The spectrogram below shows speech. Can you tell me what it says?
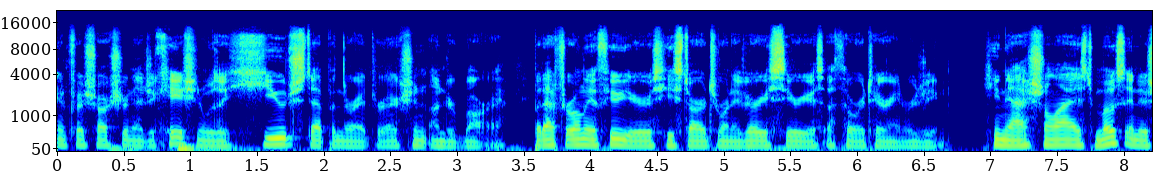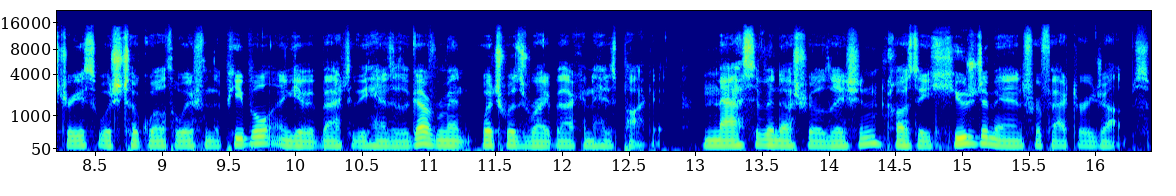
infrastructure and education was a huge step in the right direction under Barre. But after only a few years, he started to run a very serious authoritarian regime. He nationalized most industries, which took wealth away from the people and gave it back to the hands of the government, which was right back into his pocket. Massive industrialization caused a huge demand for factory jobs.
